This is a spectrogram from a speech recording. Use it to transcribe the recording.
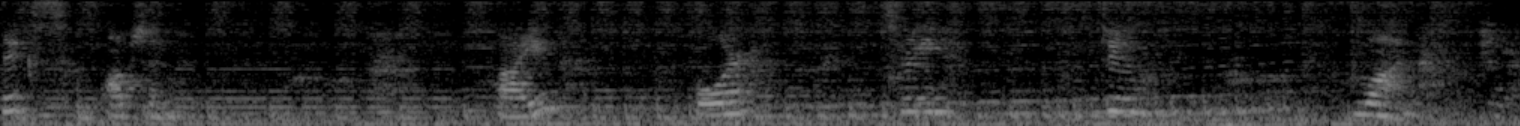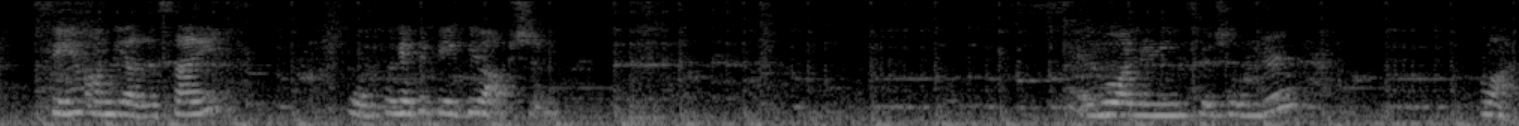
six, option. Five, four, three, two, one. Same on the other side. Don't forget to take the option. Elbow underneath your shoulder. One,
